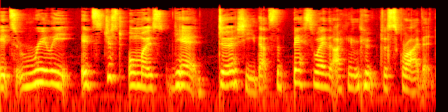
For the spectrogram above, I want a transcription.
It's really, it's just almost, yeah, dirty. That's the best way that I can describe it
